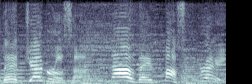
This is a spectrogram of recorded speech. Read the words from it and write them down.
their generals sir. Now they must break.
